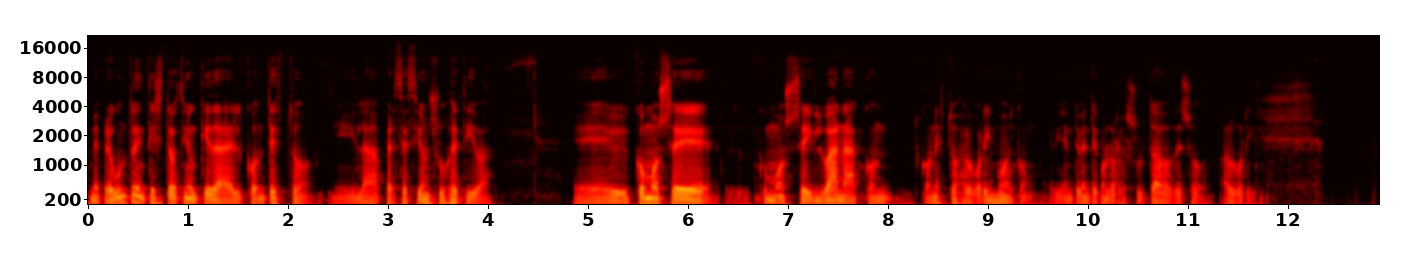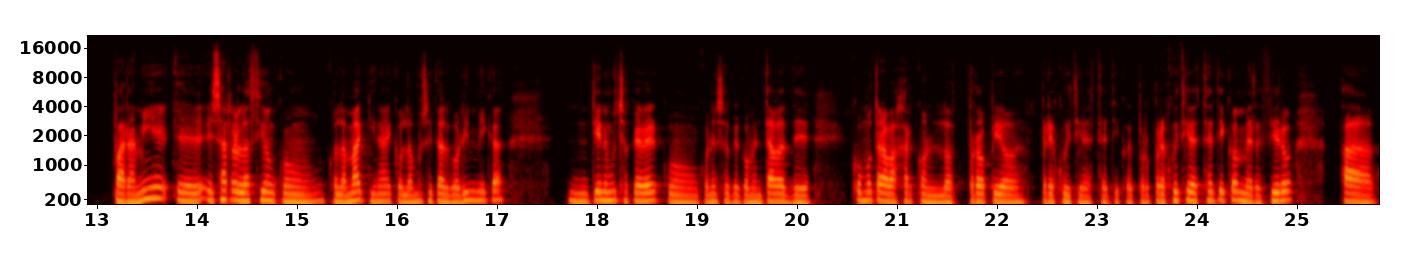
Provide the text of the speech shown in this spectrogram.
me pregunto en qué situación queda el contexto y la percepción subjetiva. Eh, cómo, se, cómo se hilvana con con estos algoritmos y con, evidentemente con los resultados de esos algoritmos. Para mí, eh, esa relación con, la máquina y con la música algorítmica mm, tiene mucho que ver con, eso que comentabas de cómo trabajar con los propios prejuicios estéticos. Y por prejuicios estéticos me refiero a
